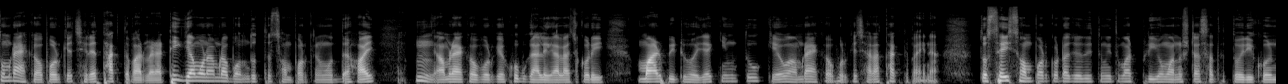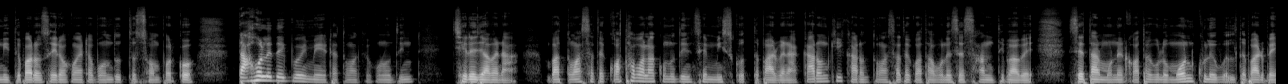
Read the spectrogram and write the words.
তোমরা একে অপরকে ছেড়ে থাকতে পারবে না। ঠিক যেমন আমরা বন্ধুত্ব সম্পর্কের মধ্যে হয়, হুম, আমরা একে অপরকে খুব গালিগালাজ করি, মারপিট হয়ে যায়, কিন্তু কেউ আমরা একে অপরকে ছাড়া থাকতে পারি না। তো সেই সম্পর্কটা যদি তুমি তোমার প্রিয় মানুষটার সাথে তৈরি করে নিতে পারো সেই রকম একটা বন্ধুত্বের সম্পর্ক, তাহলে দেখবে ওই মেয়েটা তোমাকে কোনো দিন ছেড়ে যাবে না বা তোমার সাথে কথা বলা কোনো দিন সে মিস করতে পারবে না। কারণ কি? কারণ তোমার সাথে কথা বলে সে শান্তি পাবে, সে তার মনের কথাগুলো মন খুলে বলতে পারবে,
